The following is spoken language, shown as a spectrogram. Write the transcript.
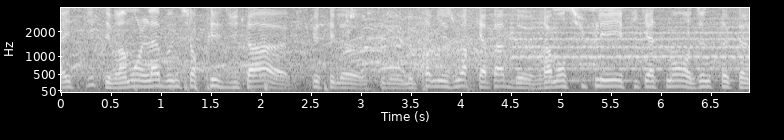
Isley, c'est vraiment la bonne surprise d'Utah euh, puisque c'est le, le- le premier joueur capable de vraiment suppléer efficacement John Stockton.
